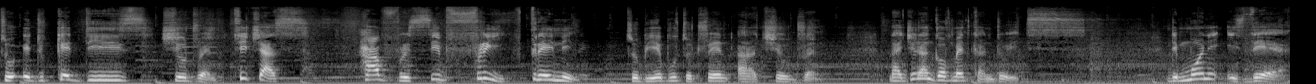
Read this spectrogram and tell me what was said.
to educate these children. Teachers have received free training to be able to train our children. Nigerian government can do it. The money is there,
